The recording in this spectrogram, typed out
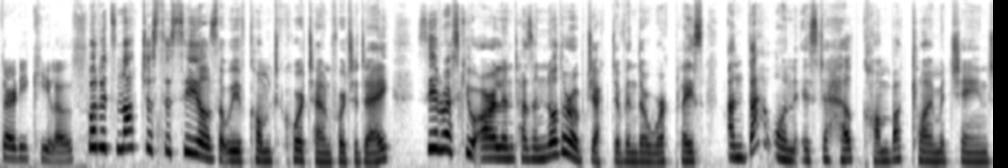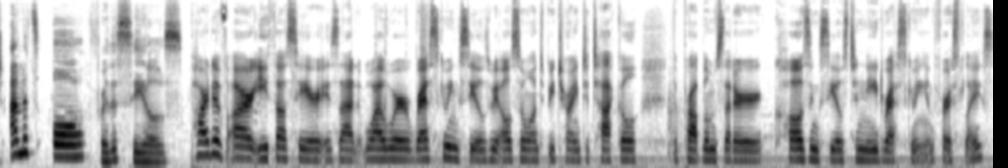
30 kilos. But it's not just the seals that we've come to Courtown for today. Seal Rescue Ireland has another objective in their workplace, and that one is to help combat climate change, and it's all for the seals. Part of our ethos here is that while we're rescuing seals, we also want to be trying to tackle the problems that are causing seals to need rescuing in the first place.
